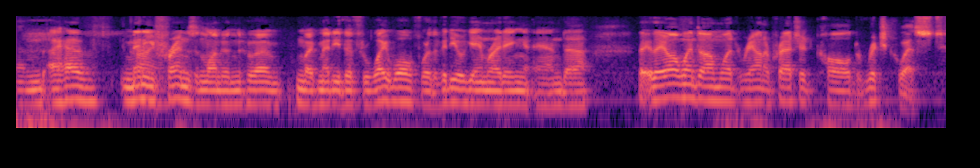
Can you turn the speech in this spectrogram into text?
and I have many friends in London who, I, I've met either through White Wolf or the video game writing, and uh, they, they all went on what Rhianna Pratchett called Rich Quest,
